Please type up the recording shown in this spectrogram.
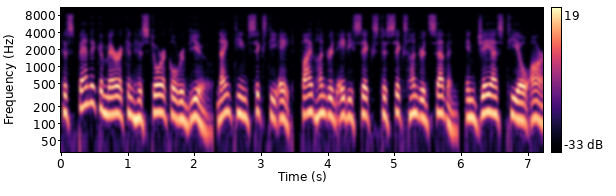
Hispanic American Historical Review 1968, 586–607, in JSTOR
